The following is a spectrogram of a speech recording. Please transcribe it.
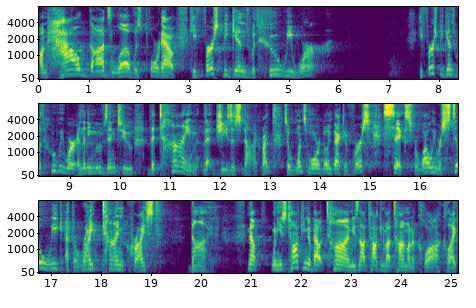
on how God's love was poured out, he first begins with who we were. He first begins with who we were, and then he moves into the time that Jesus died, right? So, once more, going back to verse 6 for while we were still weak, at the right time, Christ died. Now, when he's talking about time, he's not talking about time on a clock, like,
